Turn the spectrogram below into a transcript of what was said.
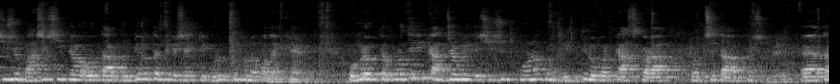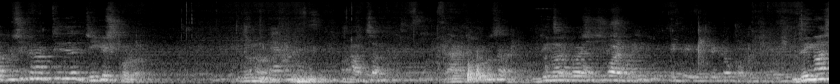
শিশু ভাষা শিক্ষা ও তার বুদ্ধিমত্তা বিকাশে একটি গুরুত্বপূর্ণ পদক্ষেপ। উপরোক্ত প্রতিটি কার্যাবলীতে শিশুর কোনো না কোনো ভিত্তির উপর কাজ করা হচ্ছে তা প্রশি- আহ, তা প্রশিক্ষণার্থীদের জিজ্ঞেস ধন্যবাদ। আচ্ছা। কথা বলুন। দুই মাস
